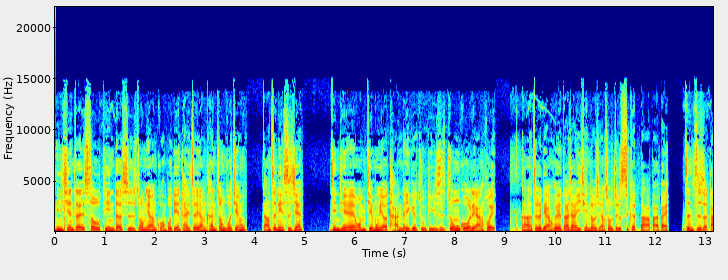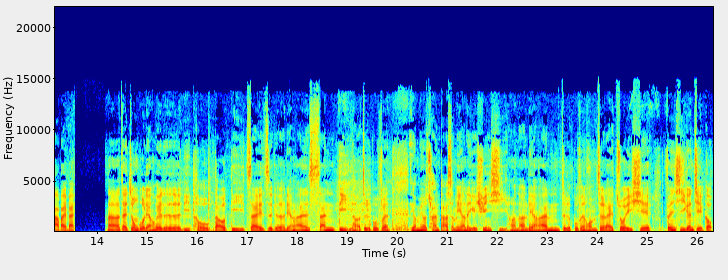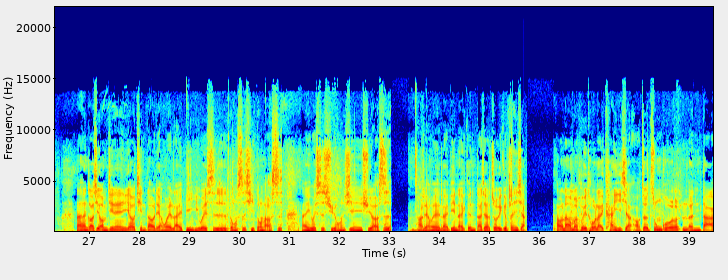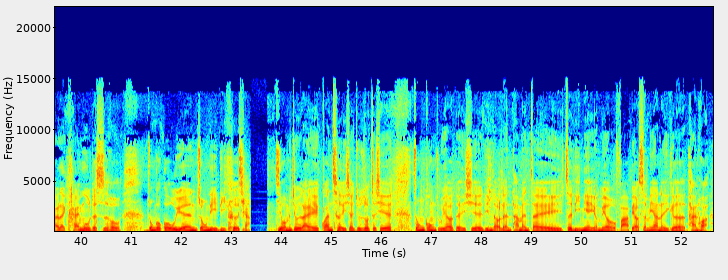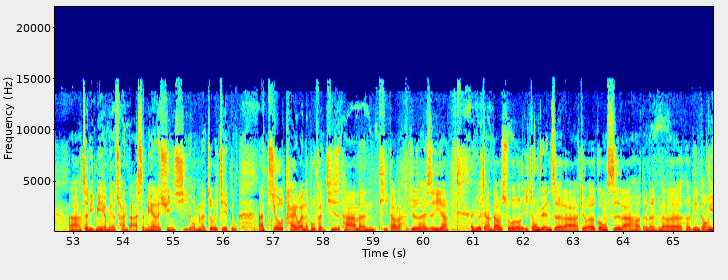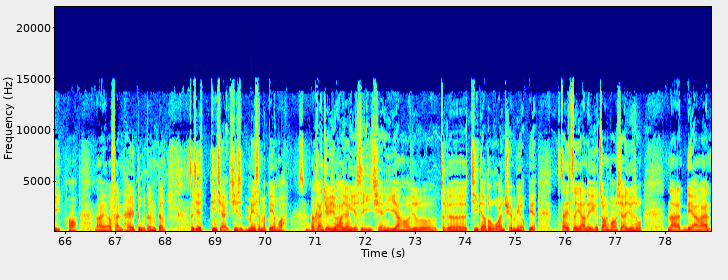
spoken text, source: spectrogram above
您现在收听的是中央广播电台《这样看中国》节目，张正霖时间。今天我们节目要谈的一个主题是中国两会。那这个两会，大家以前都想说这个是个大拜拜，政治的大拜拜。那在中国两会的里头，到底在这个两岸三地哈这个部分有没有传达什么样的一个讯息哈？那两岸这个部分，我们这个来做一些分析跟解构。那很高兴，我们今天邀请到两位来宾，一位是董思齐董老师，那一位是许浤馨许老师。好，两位来宾来跟大家做一个分享。好，那我们回头来看一下啊，这中国人大在开幕的时候，中国国务院总理李克强。其实我们就来观测一下，就是说这些中共主要的一些领导人，他们在这里面有没有发表什么样的一个谈话啊？这里面有没有传达什么样的讯息？我们来作为解读。那就台湾的部分，其实他们提到了，就是还是一样，有讲到说一中原则啦、九二共识啦、哈等等，那和平统一哦，那要反台独等等，这些听起来其实没什么变化。那感觉就好像也是以前一样哦，就是说这个基调都完全没有变。在这样的一个状况下，就是说，那两岸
